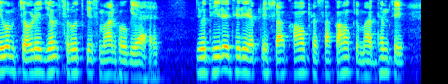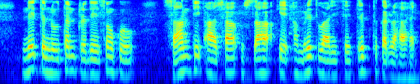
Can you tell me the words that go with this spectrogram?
एवं चौड़े जल स्रोत के समान हो गया है, जो धीरे धीरे अपनी शाखाओं, प्रशाखाओं के माध्यम से नित्य नूतन प्रदेशों को शांति, आशा, उत्साह के अमृतवारी से तृप्त कर रहा है।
